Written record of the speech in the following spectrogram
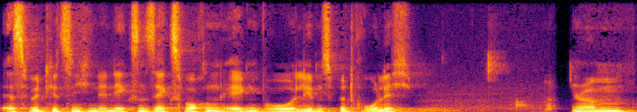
es wird jetzt nicht in den nächsten sechs Wochen irgendwo lebensbedrohlich. Ähm,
